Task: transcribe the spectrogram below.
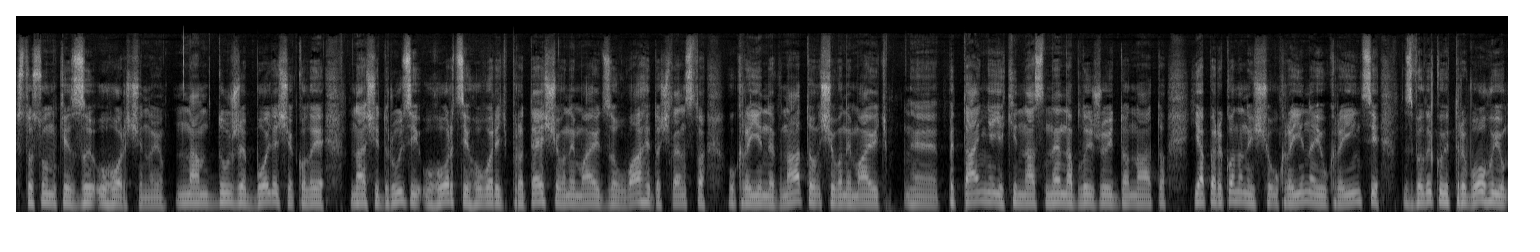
стосунки з Угорщиною. Нам дуже боляче, коли наші друзі, угорці, говорять про те, що вони мають зауваги до членства України в НАТО, що вони мають питання, які нас не наближують до НАТО. Я переконаний, що Україна і українці з великою тривогою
